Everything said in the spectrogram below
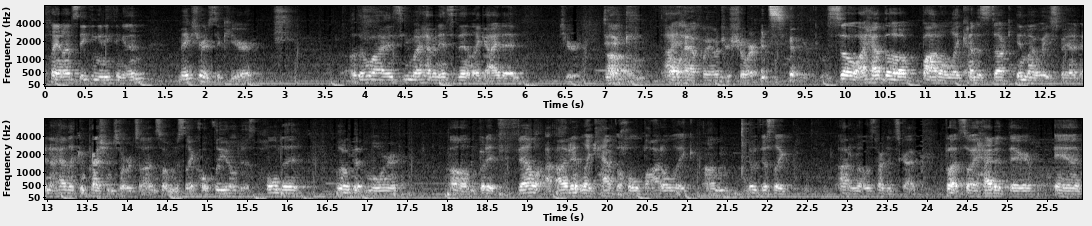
plan on sneaking anything in, make sure it's secure. Otherwise, you might have an incident like I did. Your dick Um, fall I- halfway out your shorts? So I had the bottle like kind of stuck in my waistband, and I had like compression shorts on. So I'm just like, hopefully it'll just hold it a little bit more. Um, but it fell. I I didn't like have the whole bottle like um. It was just like, I don't know. It was hard to describe. But so I had it there, and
